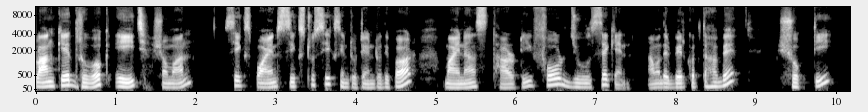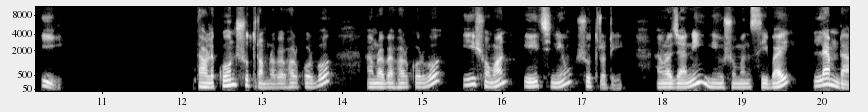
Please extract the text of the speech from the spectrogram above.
প্লাঙ্কের ধ্রুবক এইচ সমান six point six two six into ten to the power minus thirty four joule second আমাদের বের করতে হবে শক্তি ই e। তাহলে কোন সূত্র আমরা ব্যবহার করব? আমরা ব্যবহার করব ই e সমান এইচ নিউ সূত্রটি। আমরা জানি নিউ সমান সি বাই ল্যামডা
